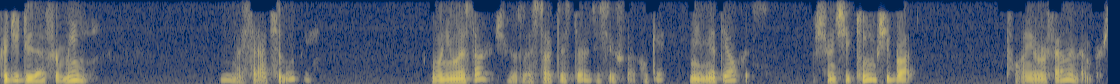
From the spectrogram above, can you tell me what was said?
could you do that for me?" I said, "Absolutely." When you want to start? She goes, "Let's start this Thursday, six o'clock." Okay, meet me at the office. When she came, she brought twenty of her family members,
